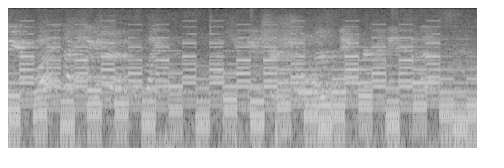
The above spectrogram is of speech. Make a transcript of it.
your you gotta like, get your shoulders anchored into this.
